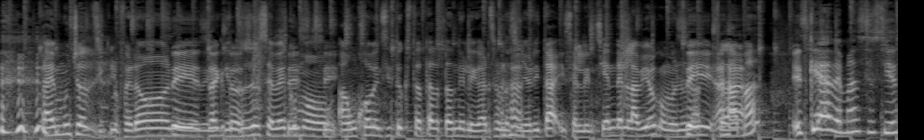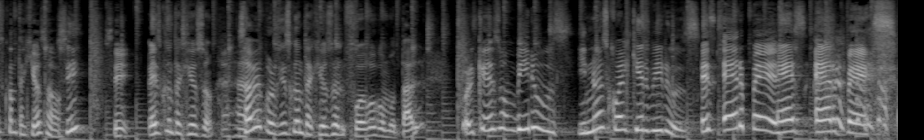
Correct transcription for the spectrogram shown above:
Hay mucho de cicloferón. Sí, y exacto. entonces se ve Sí, como sí, a un jovencito que está tratando de ligarse a una Ajá. señorita y se le enciende el labio como en Sí, una ajá. flama. Es que además sí es contagioso. Sí, Sí. es contagioso. Ajá. ¿Sabe por qué es contagioso el fuego como tal? Porque es un virus. Y no es cualquier virus. Es herpes. Es herpes.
